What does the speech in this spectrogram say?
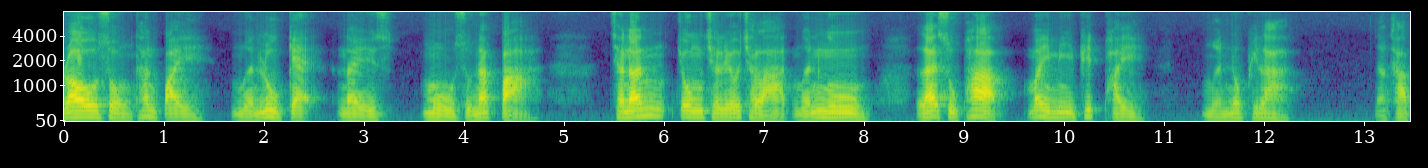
เราส่งท่านไปเหมือนลูกแกะในหมู่สุนัขป่า ฉะนั้นจงเฉลียวฉลาดเหมือนงู และสุภาพไม่มีพิษภัยเหมือนนกพิราบนะครับ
